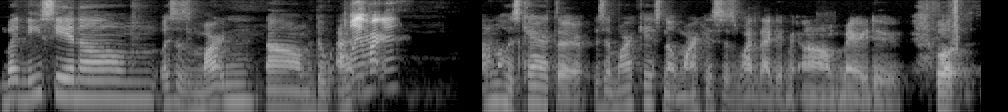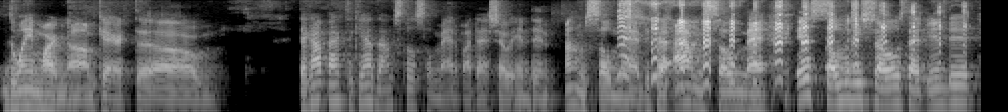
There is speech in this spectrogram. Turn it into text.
but Niecy and um, what's his Martin? Um, do I? Duane Martin. I don't know his character. Is it Marcus? No, Marcus is why did I get um married dude? Well, Duane Martin um character um They got back together. I'm still so mad about that show ending. I'm so mad because I'm so mad. It's so many shows that ended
